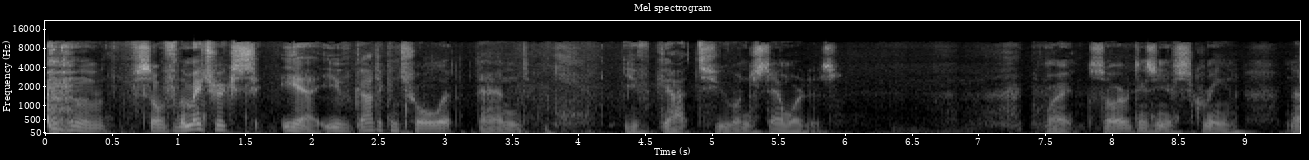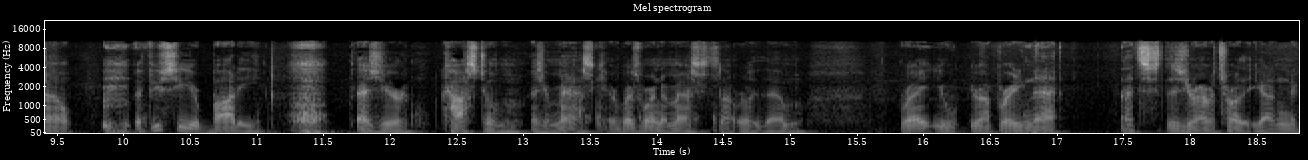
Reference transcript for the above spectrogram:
so for the Matrix, yeah, you've got to control it and you've got to understand what it is. Right. So everything's in your screen. Now, if you see your body as your costume, as your mask, everybody's wearing a mask. It's not really them, right? You, you're operating that. That's this is your avatar that you got to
